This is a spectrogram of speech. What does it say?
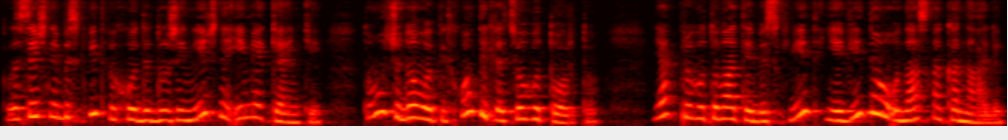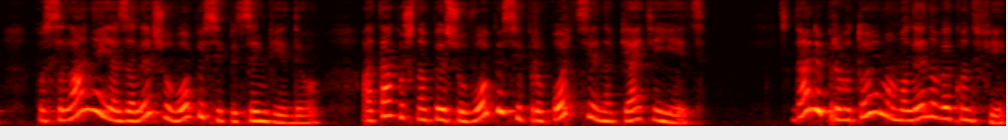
Класичний бисквіт виходить дуже ніжний і м'якенький, тому чудово підходить для цього торту. Як приготувати бисквіт, є відео у нас на каналі. Посилання я залишу в описі під цим відео, а також напишу в описі пропорції на 5 яєць. Далі приготуємо малинове конфі.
